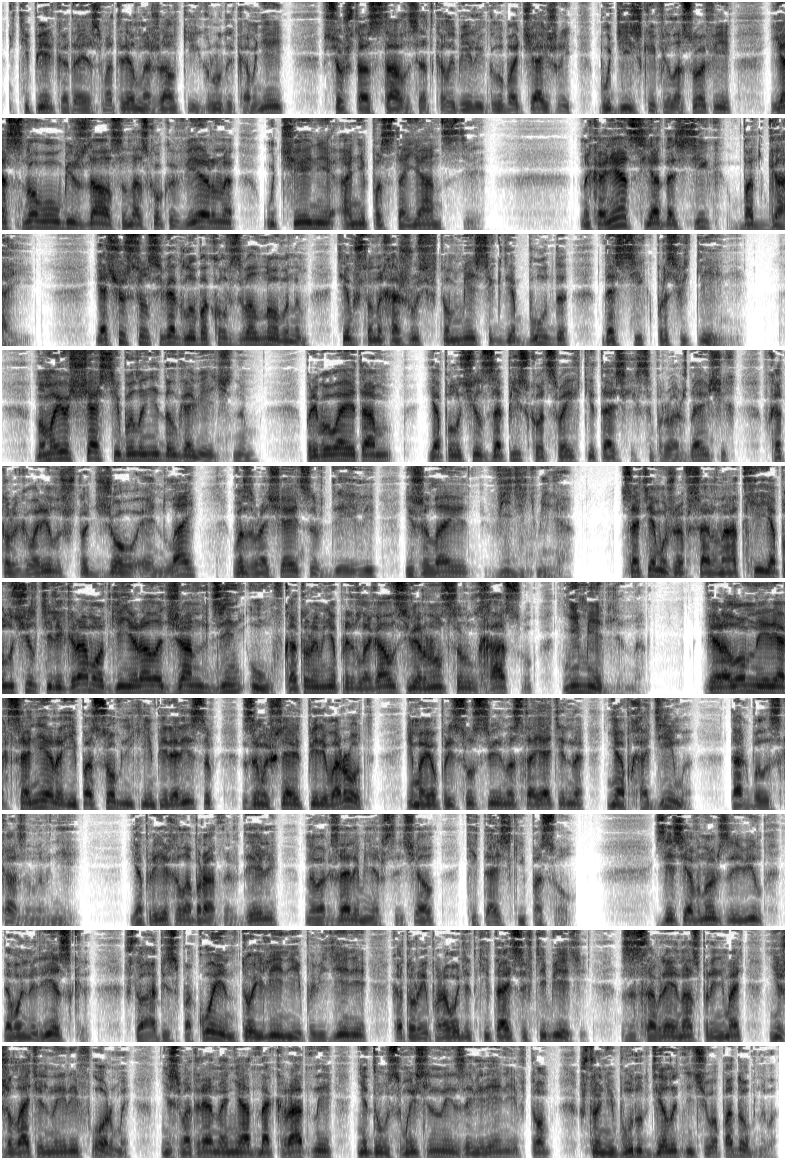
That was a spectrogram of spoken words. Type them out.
и теперь, когда я смотрел на жалкие груды камней, все, что осталось от колыбели глубочайшей буддийской философии, я снова убеждался, насколько верно учение о непостоянстве. Наконец я достиг Бадгай. Я чувствовал себя глубоко взволнованным – тем, что нахожусь в том месте, где Будда достиг просветления. Но мое счастье было недолговечным. Пребывая там, я получил записку от своих китайских сопровождающих, в которой говорилось, что Джоу Эн Лай возвращается в Дели и желает видеть меня. Затем уже в Сарнатхе я получил телеграмму от генерала Джан Цзинь У, в которой мне предлагалось вернуться в Лхасу немедленно. Вероломные реакционеры и пособники империалистов замышляют переворот, и мое присутствие настоятельно необходимо, так было сказано в ней. Я приехал обратно в Дели, на вокзале меня встречал китайский посол. Здесь я вновь заявил довольно резко, что обеспокоен той линией поведения, которую проводят китайцы в Тибете, заставляя нас принимать нежелательные реформы, несмотря на неоднократные недвусмысленные заверения в том, что не будут делать ничего подобного.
